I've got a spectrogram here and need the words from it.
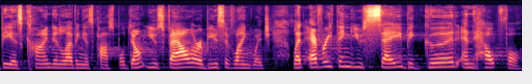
be as kind and loving as possible. Don't use foul or abusive language. Let everything you say be good and helpful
